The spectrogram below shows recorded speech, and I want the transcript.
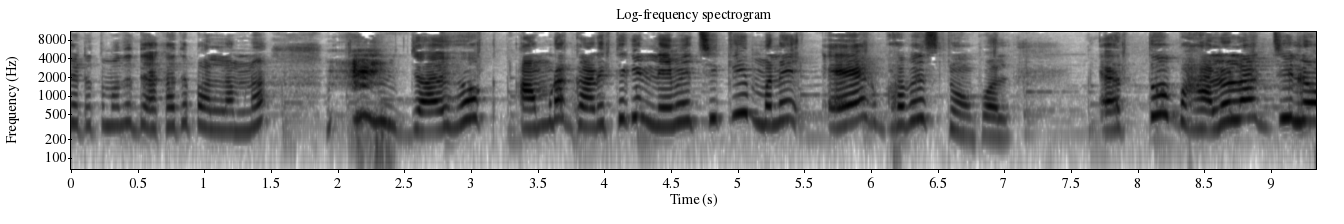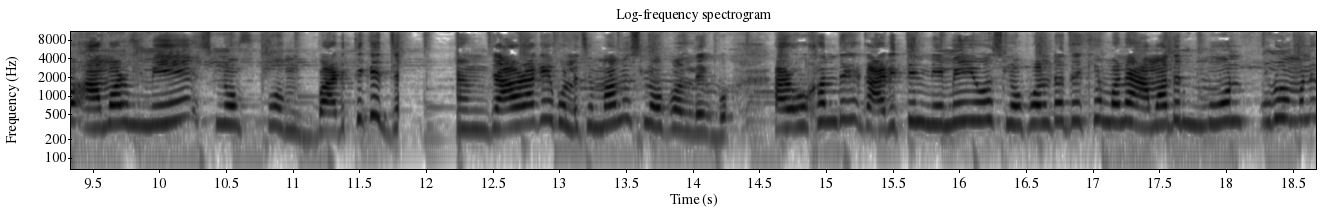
সেটা তোমাদের দেখাতে পারলাম না। যাই হোক, আমরা গাড়ি থেকে নেমেছি কি? মানে একভাবে স্নোফল এত ভালো লাগছিল। আমার মেয়ে স্নো বাড়ি থেকে যাওয়ার আগেই বলেছে মা আমি স্নোফল দেখব। আর ওখান থেকে গাড়িতে নেমেই ও স্নোফলটা দেখে মানে আমাদের মন পুরো মানে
